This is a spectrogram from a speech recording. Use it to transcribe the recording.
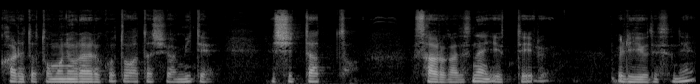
彼と共におられることを私は見て知ったとサウルがですね言っている理由ですね。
